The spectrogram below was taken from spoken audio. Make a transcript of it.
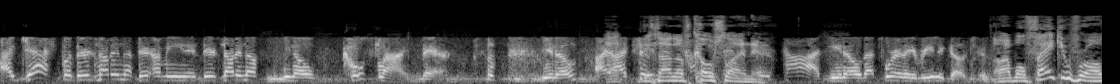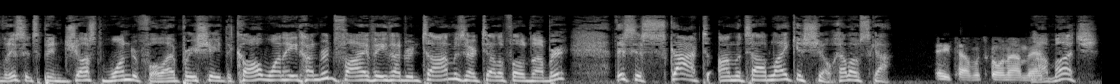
I guess, but there's not enough. There, I mean, there's not enough, you know, coastline there. you know, I, I'd say there's not enough coastline there. Cod, you know, that's where they really go to. Uh, well, thank you for all this. It's been just wonderful. I appreciate the call. 1-800-5800-TOM is our telephone number. This is Scott on the Tom Leykis Show. Hello, Scott. Hey Tom, what's going on, man? Not much.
